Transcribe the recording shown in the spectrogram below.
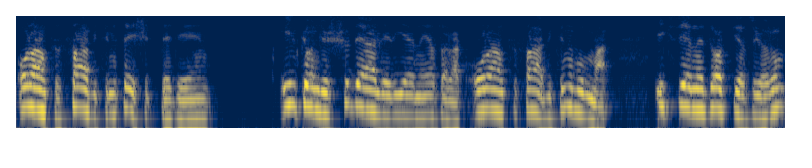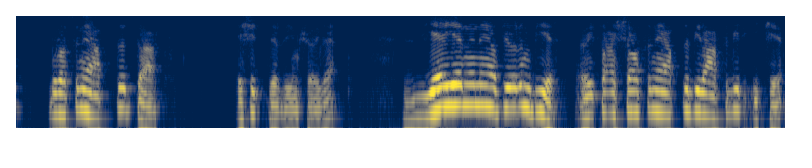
Orantı sabitimize eşitledim. İlk önce şu değerleri yerine yazarak orantı sabitini bulmak. X yerine 4 yazıyorum. Burası ne yaptı? 4. Eşittir diyeyim şöyle. Y yerine ne yazıyorum? 1. Öyleyse aşağısı ne yaptı? 1 artı 1 2.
